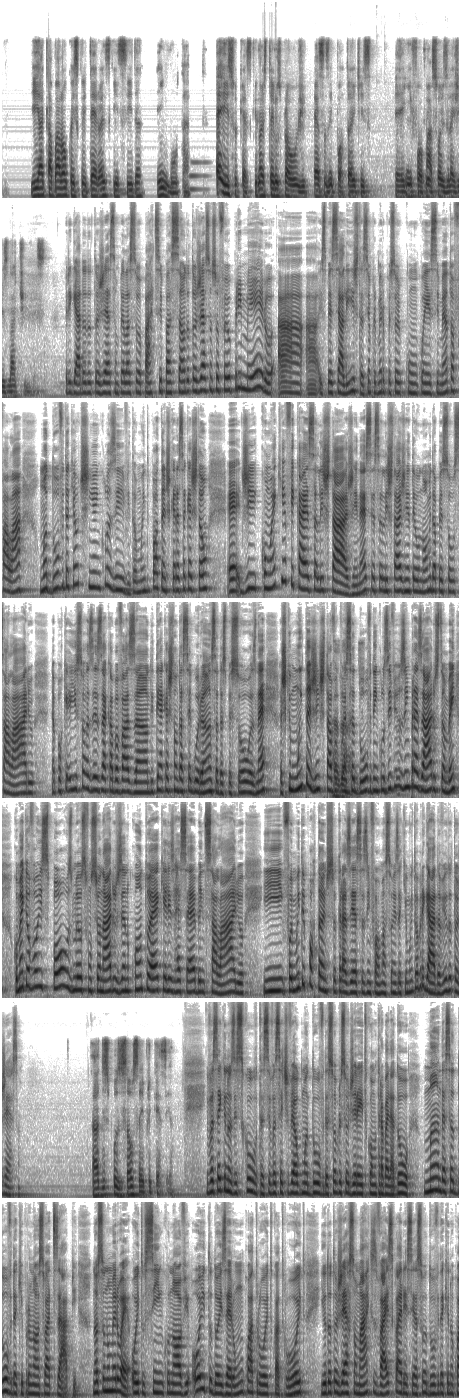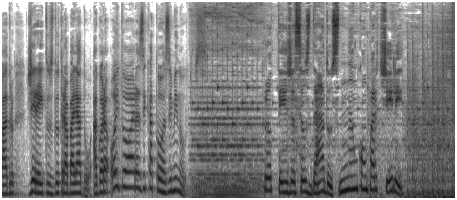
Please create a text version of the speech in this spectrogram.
e acabar logo com esse critério antes que incida em multa. É isso, Kess, que nós temos para hoje, essas importantes é, informações legislativas. Obrigada, doutor Gerson, pela sua participação. Doutor Gerson, o senhor foi o primeiro a, a, especialista, assim, a primeira pessoa com conhecimento a falar uma dúvida que eu tinha, inclusive. Então, muito importante, que era essa questão é, de como é que ia ficar essa listagem, né? Se essa listagem ia ter o nome da pessoa, o salário, né? Porque isso às vezes acaba vazando. E tem a questão da segurança das pessoas, né? Acho que muita gente estava com essa dúvida, inclusive os empresários também. Como é que eu vou expor os meus funcionários dizendo quanto é que eles recebem? Recebem de salário. E foi muito importante o senhor trazer essas informações aqui. Muito obrigada, viu, doutor Gerson? À disposição sempre, Kessia. E você que nos escuta, se você tiver alguma dúvida sobre o seu direito como trabalhador, manda essa dúvida aqui para o nosso WhatsApp. Nosso número é 85982014848 e o Dr. Gerson Marques vai esclarecer a sua dúvida aqui no quadro Direitos do Trabalhador. Agora, 8 horas e 14 minutos. Proteja seus dados, não compartilhe.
